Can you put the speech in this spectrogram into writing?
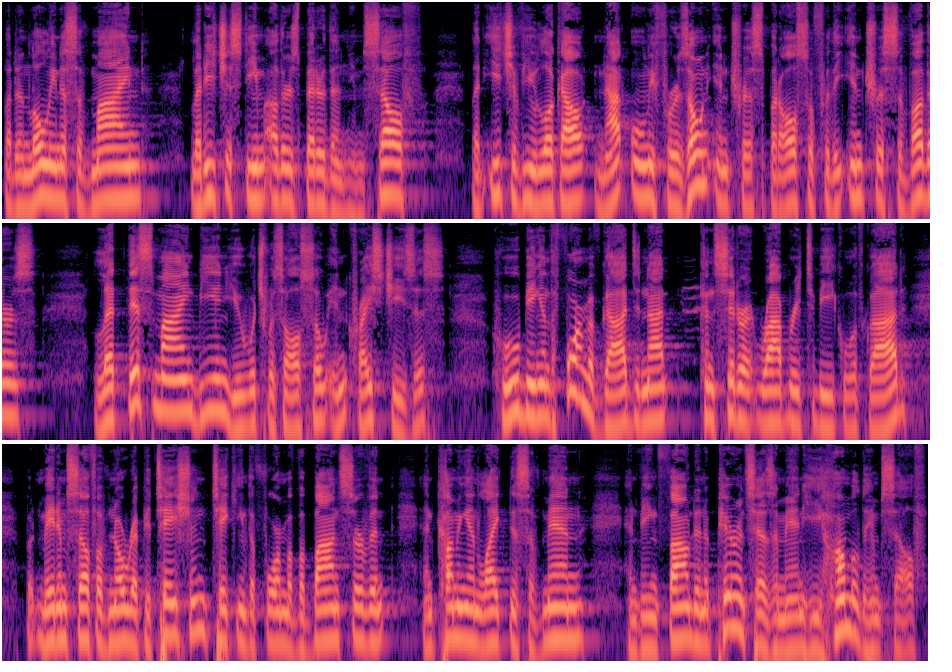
but in lowliness of mind. Let each esteem others better than himself. Let each of you look out not only for his own interests, but also for the interests of others. Let this mind be in you, which was also in Christ Jesus, who, being in the form of God, did not consider it robbery to be equal with God, but made himself of no reputation, taking the form of a bondservant and coming in likeness of men. And being found in appearance as a man, he humbled himself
